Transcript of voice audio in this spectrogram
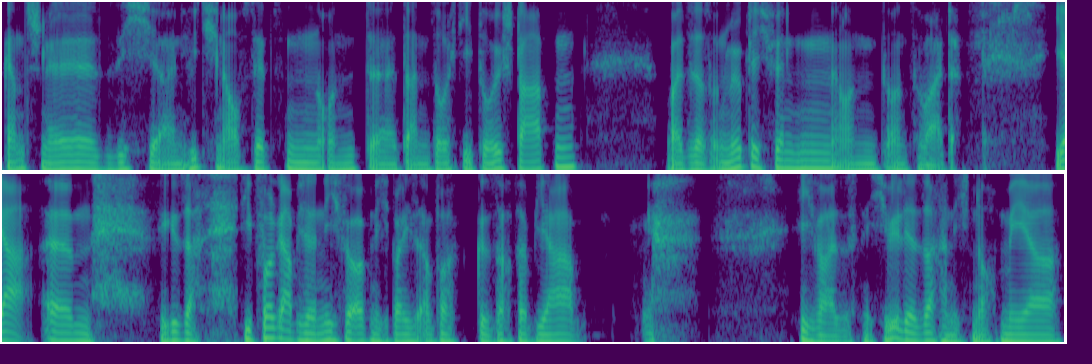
ganz schnell sich ein Hütchen aufsetzen und äh, dann so richtig durchstarten, weil sie das unmöglich finden und, und so weiter. Ja, ähm, wie gesagt, die Folge habe ich ja nicht veröffentlicht, weil ich es einfach gesagt habe, ja, ich weiß es nicht. Ich will der Sache nicht noch mehr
